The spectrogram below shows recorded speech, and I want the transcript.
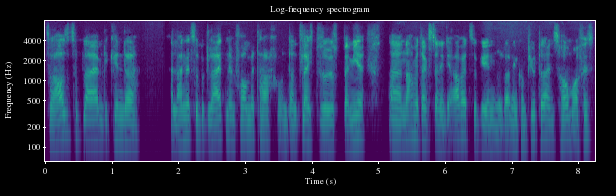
zu Hause zu bleiben, die Kinder lange zu begleiten im Vormittag und dann vielleicht so bei mir äh, nachmittags dann in die Arbeit zu gehen oder an den Computer ins Homeoffice.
